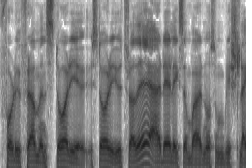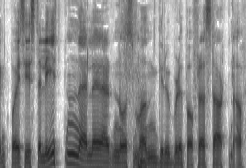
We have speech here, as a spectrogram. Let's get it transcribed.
får du fram en story, story, ut fra det? Er det liksom bare noe som blir slengt på i siste liten, eller er det noe som man grubler på fra starten av?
